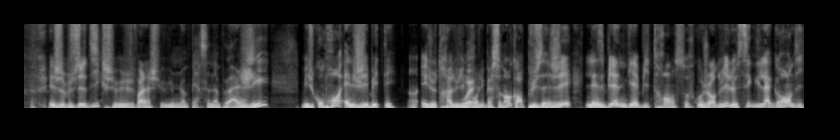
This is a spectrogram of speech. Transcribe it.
Et je, je dis que je, je- voilà, je suis une personne un peu âgée, mais je comprends LGBT. hein, et je traduis Ouais. pour les personnes encore plus âgées, lesbienne, gay, bi, trans. Sauf qu'aujourd'hui, le sigle a grandi.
